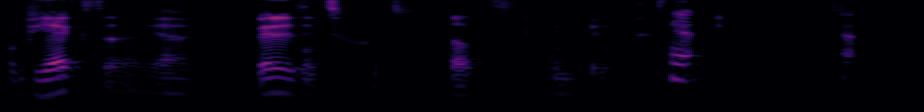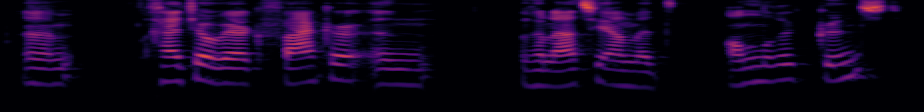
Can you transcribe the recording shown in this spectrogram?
objecten. Ja, ik weet het niet zo goed. Dat denk ik. Ja. Ehm, gaat jouw werk vaker een relatie aan met andere kunst?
